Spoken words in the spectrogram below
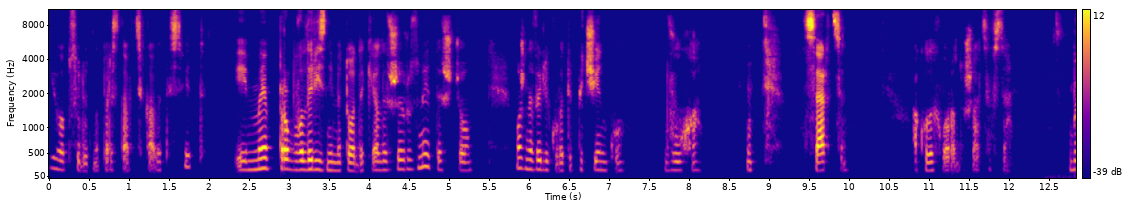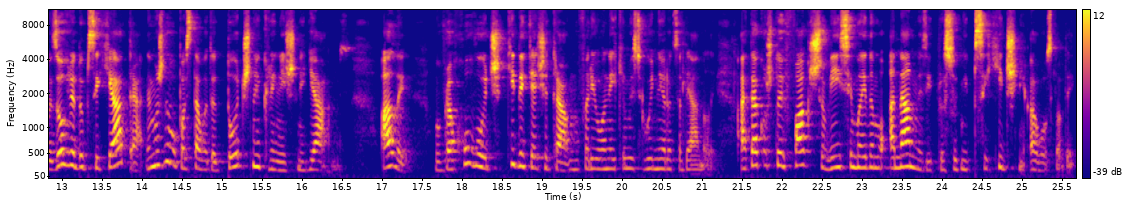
Його абсолютно перестав цікавити світ. І ми пробували різні методики, але вже розумієте, що можна вилікувати печінку, вуха, серце. А коли хвора душа, це все. Без огляду психіатра неможливо поставити точний клінічний діагноз. Але враховуючи ті дитячі травми Фаріони, які ми сьогодні розглянули, а також той факт, що в її сімейному анамнезі присутні психічні розлади,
